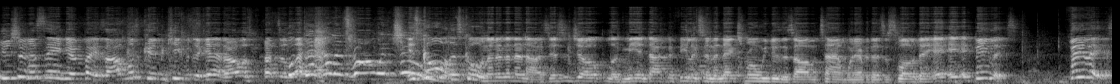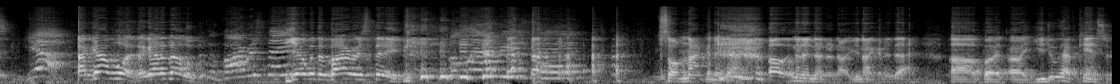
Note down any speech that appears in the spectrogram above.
you should have seen your face. I almost couldn't keep it together. I was about to What laugh. the hell is wrong with you? It's cool, it's cool. No, no, no, no, no. It's just a joke. Look, me and Dr. Felix in the next room, we do this all the time whenever there's a slow day. Hey, hey, hey Felix! Felix! Yeah, I got one. I got another one. With the virus thing? Yeah, with the virus thing. Hilarious, man. So I'm not gonna die. oh, no, no, no, no, no. You're not going to die. Uh, but uh, you do have cancer.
